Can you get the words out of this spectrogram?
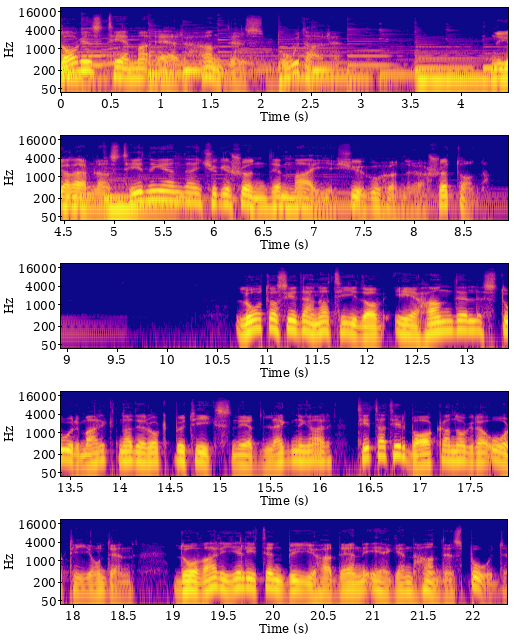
Dagens tema är handelsbodar. Nya Värmlandstidningen den 27 maj 2017. Låt oss i denna tid av e-handel, stormarknader och butiksnedläggningar titta tillbaka några årtionden då varje liten by hade en egen handelsbod.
